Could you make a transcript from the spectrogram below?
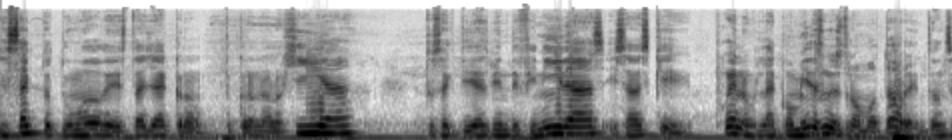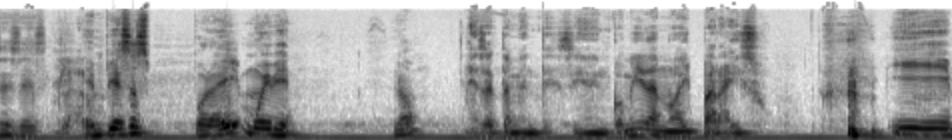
exacto, tu modo de estar ya tu cronología, tus actividades bien definidas y sabes que, bueno, la comida es nuestro motor, entonces es, empiezas por ahí muy bien, ¿no? Exactamente, sin comida no hay paraíso. y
